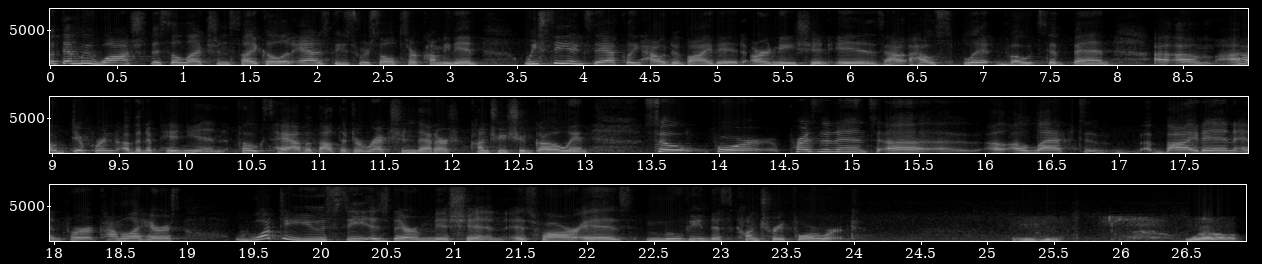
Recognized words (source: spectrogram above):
but then we watch this election cycle, and as these results are coming in, we see exactly how divided our nation is, how, how split votes have been, uh, um, how different of an opinion folks have about the direction that our country should go in. So, for President uh, uh, elect Biden and for Kamala Harris, what do you see as their mission as far as moving this country forward? Mm-hmm. Well,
